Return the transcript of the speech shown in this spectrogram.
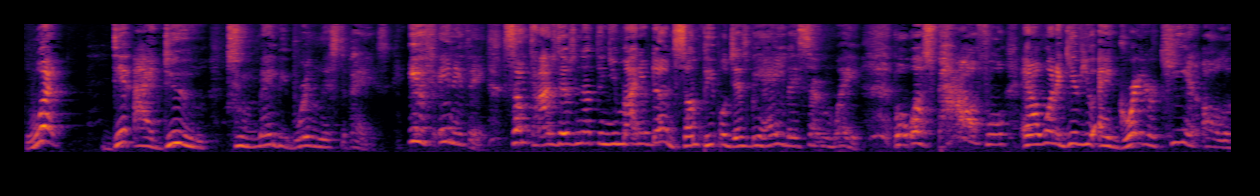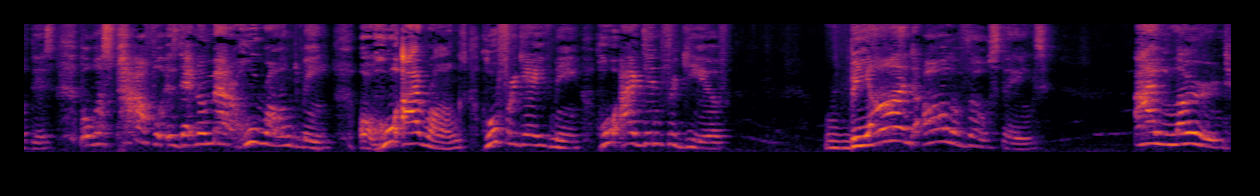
what did I do to maybe bring this to pass? If anything, sometimes there's nothing you might have done. Some people just behave a certain way. But what's powerful, and I want to give you a greater key in all of this, but what's powerful is that no matter who wronged me or who I wronged, who forgave me, who I didn't forgive, beyond all of those things, I learned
